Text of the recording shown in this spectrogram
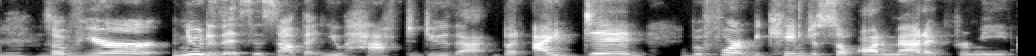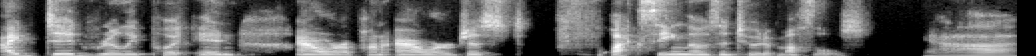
Mm-hmm. So if mm-hmm. you're new to this, it's not that you have to do that, but I did before it became just so automatic for me. I did really put in hour upon hour just flexing those intuitive muscles. Yeah.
